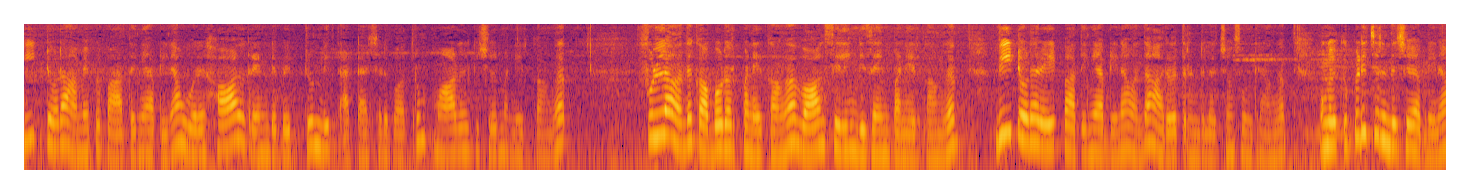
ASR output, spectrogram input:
வீட்டோட அமைப்பு பார்த்தீங்க அப்படின்னா ஒரு ஹால் ரெண்டு bedroom with attach bathroom model kitchen பண்ணியிருக்காங்க. ஃபுல்லாக வந்து கபோர்ட் ஒர்க் பண்ணியிருக்காங்க வால் சீலிங் டிசைன் பண்ணியிருக்காங்க வீட்டோட ரேட் பார்த்தீங்க அப்படின்னா வந்து அறுபத்தி ரெண்டு லட்சம் சொல்கிறாங்க உங்களுக்கு பிடிச்சிருந்துச்சு அப்படின்னா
